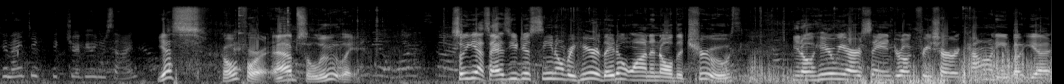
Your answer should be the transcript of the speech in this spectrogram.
Can I take a picture of you and your sign? Yes, go for it. Absolutely. So yes, as you just seen over here, they don't want to know the truth. You know, here we are saying drug-free Charlotte County, but yet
